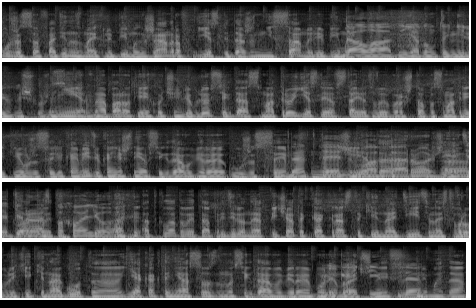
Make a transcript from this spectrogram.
ужасов один из моих любимых жанров, если даже не самый любимый. Да ладно, я думал, ты не любишь ужас. Нет, наоборот, я их очень люблю, всегда смотрю. Если встает выбор, что посмотреть, не ужасы или комедию, конечно, я всегда выбираю ужасы. Да ты же И это хорош, я тебя первый раз похвалю. от- откладывает определенный отпечаток как раз-таки на деятельность в рубрике «Киногуд». Э, Я как-то неосознанно всегда выбираю более Негатив, мрачные да. фильмы, да.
